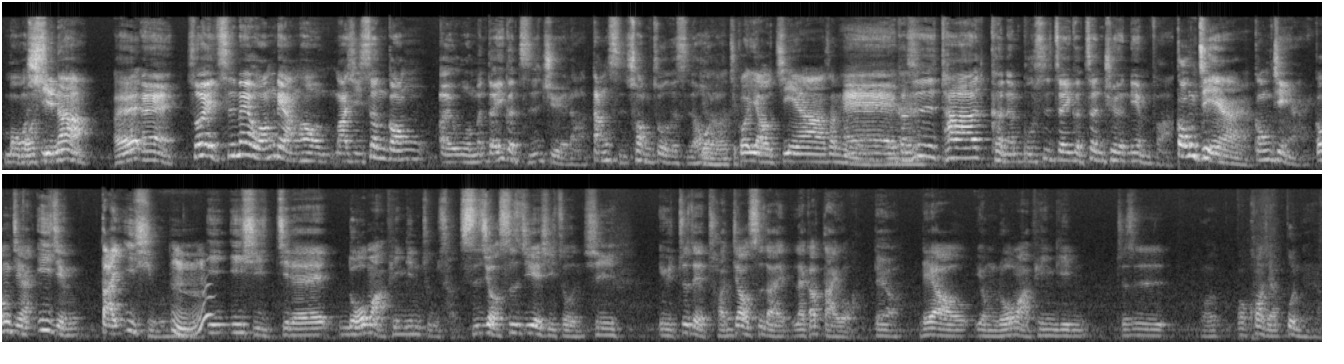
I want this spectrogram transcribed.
魔神啊。哎，哎、所以魑魅魍魉吼，马是圣公，呃，我们的一个直觉啦。当时创作的时候啦，对，一个妖精啊，上面？哎、可是它可能不是这个正确的念法。讲正的，恭敬哎，讲正，以前台语是有，伊伊是一个罗马拼音组成。十九世纪的时阵，是，因为这个传教士来来到台湾，对哦。了用罗马拼音，就是我我看起来笨的啦。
